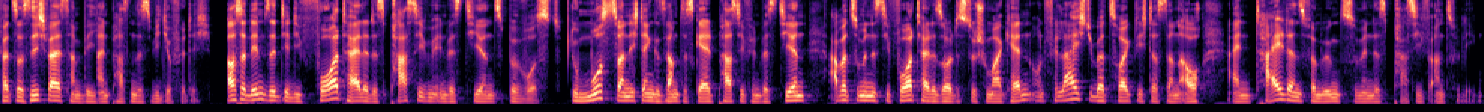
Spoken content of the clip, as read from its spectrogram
Falls du es nicht weißt, haben wir ein passendes Video für dich. Außerdem sind dir die Vorteile des passiven Investierens bewusst. Du musst zwar nicht dein gesamtes Geld passiv investieren, aber zumindest die Vorteile solltest du schon mal kennen und vielleicht überzeugt dich das dann auch, einen Teil deines Vermögens zumindest passiv anzulegen.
